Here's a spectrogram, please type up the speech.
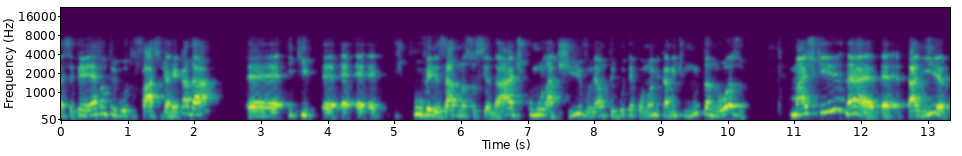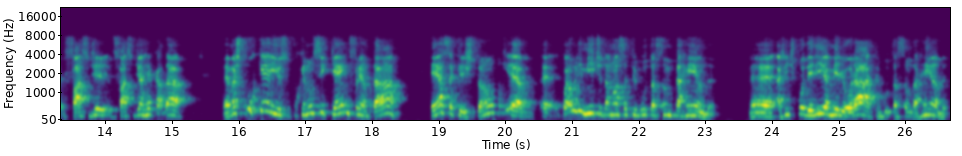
A CPMF é um tributo fácil de arrecadar é, e que é, é, é, é pulverizado na sociedade, cumulativo, né? um tributo economicamente muito danoso, mas que está né, é, tá ali, fácil de, fácil de arrecadar. É, mas por que isso? Porque não se quer enfrentar essa questão que é, é qual é o limite da nossa tributação da renda? É, a gente poderia melhorar a tributação da renda?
